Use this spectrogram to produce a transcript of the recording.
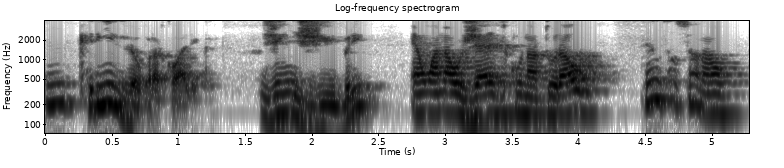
incrível para cólica. Gengibre é um analgésico natural sensacional.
